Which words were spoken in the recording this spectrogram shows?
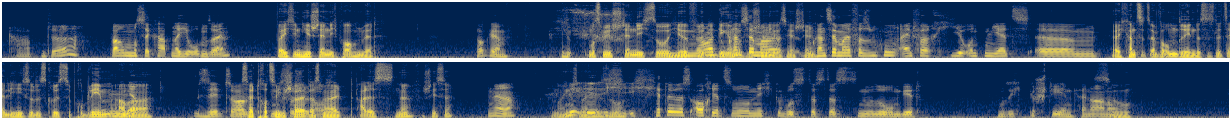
Carpenter. Warum muss der Carpenter hier oben sein? Weil ich den hier ständig brauchen werde. Okay. Ich muss mir ständig so hier für Na, die Dinger muss ich ja ständig mal, was herstellen. Du kannst ja mal versuchen, einfach hier unten jetzt ähm, Ja, ich kann es jetzt einfach umdrehen. Das ist letztendlich nicht so das größte Problem, Ja. aber sieht ist halt trotzdem so bescheuert, schön dass man aus. halt alles, ne? Verstehst du? Ja. Ich Nee, ich, so. ich hätte das auch jetzt so nicht gewusst, dass das nur so rumgeht. Muss ich gestehen, keine Ahnung. So.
